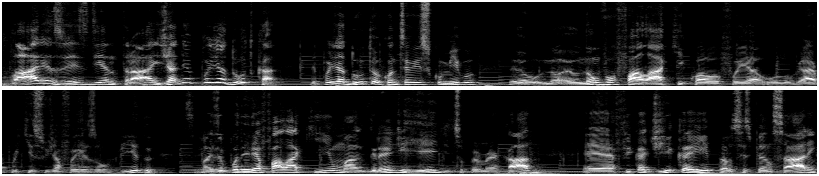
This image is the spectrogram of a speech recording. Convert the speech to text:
várias vezes de entrar e já depois de adulto, cara, Depois de adulto aconteceu isso comigo. Eu, eu não vou falar aqui qual foi a, o lugar, porque isso já foi resolvido. Sim. Mas eu poderia falar aqui uma grande rede de supermercado. É, fica a dica aí para vocês pensarem.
